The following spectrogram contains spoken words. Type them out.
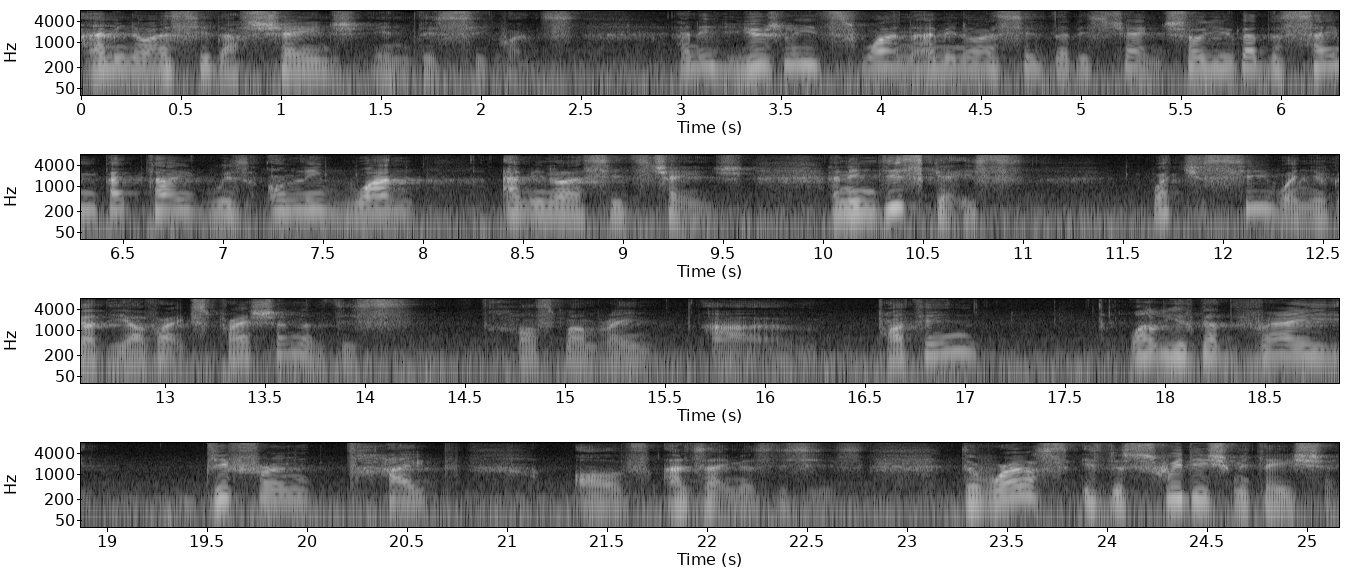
amino acid has changed in this sequence. And it, usually it's one amino acid that is changed. So you got the same peptide with only one amino acid change. And in this case, what you see when you got the overexpression of this transmembrane uh, protein well, you've got very different type of Alzheimer's disease. The worst is the Swedish mutation.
